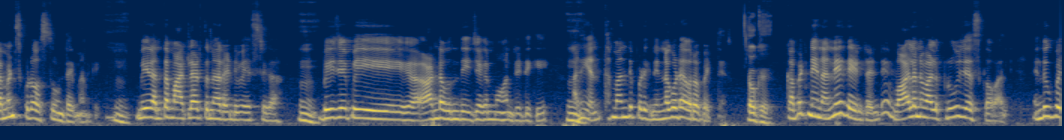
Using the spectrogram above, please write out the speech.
కమెంట్స్ కూడా వస్తూ ఉంటాయి మనకి. ఉమ్, మీరంతా మాట్లాడుతున్నారండి వేస్ట్గా బీజేపీ అండ ఉంది జగన్మోహన్ రెడ్డికి అని ఎంతమంది ఇప్పటికి నిన్న కూడా ఎవరో పెట్టారు. ఓకే కాబట్టి నేను అనేది ఏంటంటే వాళ్ళని వాళ్ళు ప్రూవ్ చేసుకోవాలి. ఎందుకు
